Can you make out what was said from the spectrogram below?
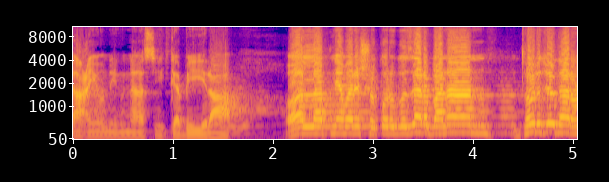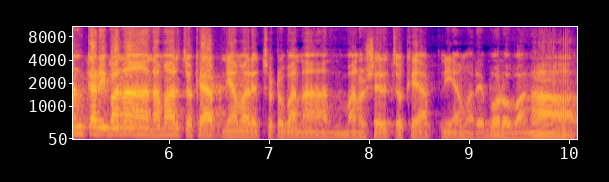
اعين الناس كبيرا ও আল্লাহ আপনি আমারে শুকর গুজার বানান ধৈর্য ধারণকারী বানান আমার চোখে আপনি আমারে ছোট বানান মানুষের চোখে আপনি আমারে বড় বানান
